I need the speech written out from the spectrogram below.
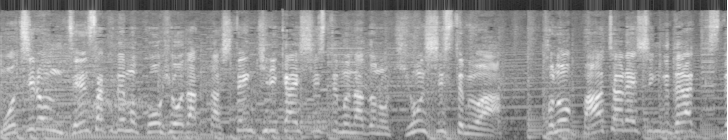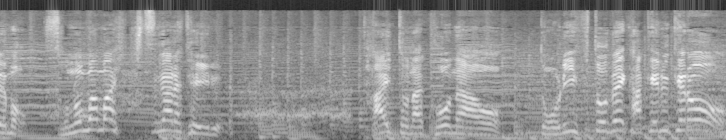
もちろん前作でも好評だった視点切り替えシステムなどの基本システムはこのバーチャレーシングデラックスでもそのまま引き継がれている。タイトなコーナーをドリフトで駆け抜けろ。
